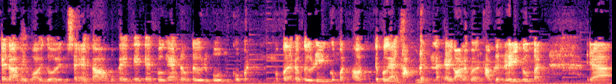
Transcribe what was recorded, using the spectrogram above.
cái đó thì mỗi người sẽ có một cái cái cái phương án đầu tư của của mình một phương án đầu tư riêng của mình thôi. Cái phương án thẩm định đó, gọi là phương án thẩm định riêng của mình. Dạ. Yeah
